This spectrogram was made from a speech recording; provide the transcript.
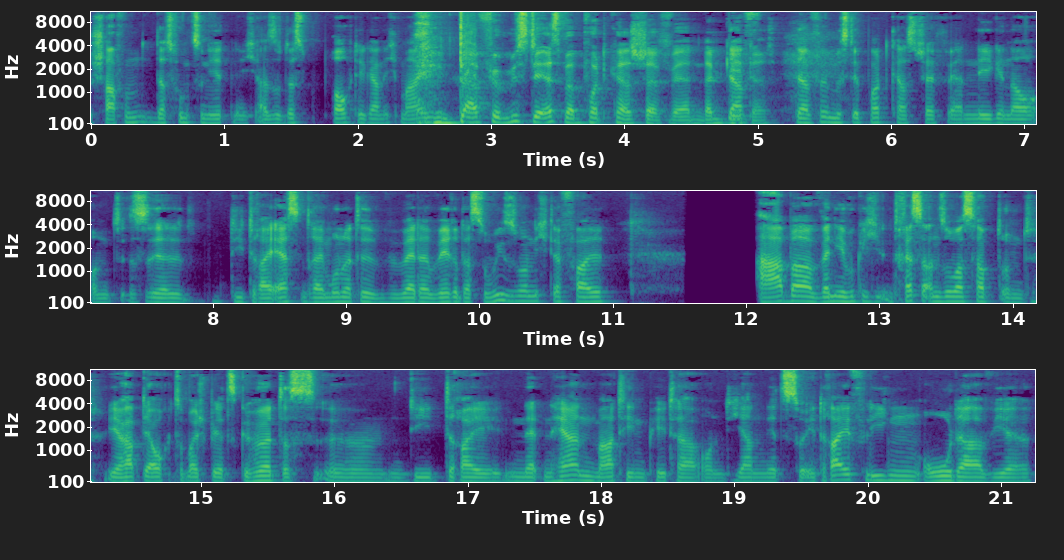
schaffen. Das funktioniert nicht. Also das braucht ihr gar nicht meinen. dafür müsst ihr erstmal Podcast-Chef werden, dann geht Darf, das. Dafür müsst ihr Podcast-Chef werden. Nee, genau. Und es, äh, die drei ersten drei Monate wäre, wäre das sowieso noch nicht der Fall. Aber wenn ihr wirklich Interesse an sowas habt und ihr habt ja auch zum Beispiel jetzt gehört, dass äh, die drei netten Herren, Martin, Peter und Jan, jetzt zur E3 fliegen oder wir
